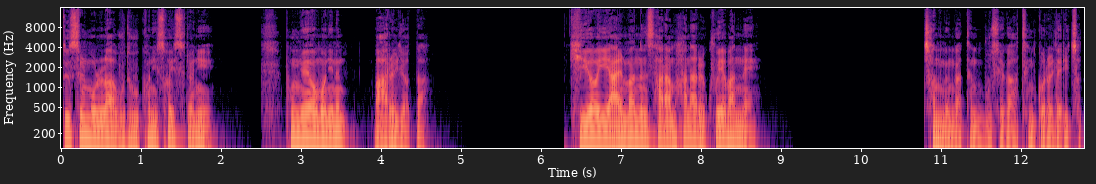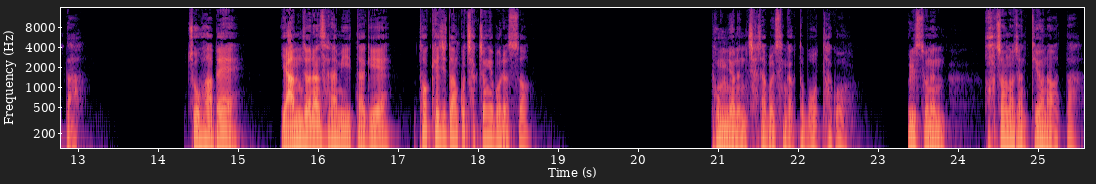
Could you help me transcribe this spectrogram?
뜻을 몰라 우두커니 서 있으려니 복녀의 어머니는 말을 이었다. 기어이 알맞는 사람 하나를 구해봤네. 천근 같은 무쇠가 등골을 내리쳤다. 조합에 얌전한 사람이 있다기에 턱해지도 않고 작정해버렸어. 복녀는 찾아볼 생각도 못하고 을소는 허전허전 뛰어나왔다.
